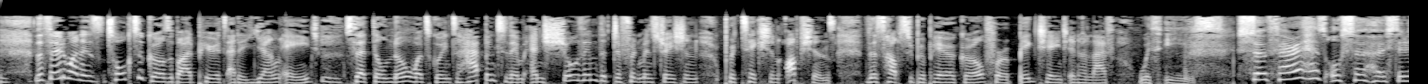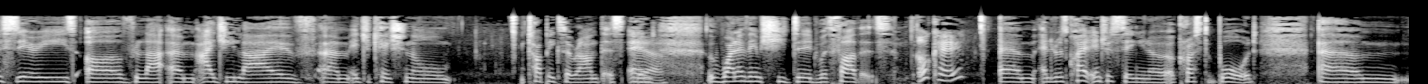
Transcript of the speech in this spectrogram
Anytime. The third one is talk to girls about periods at a young age Mm. so that they'll know what's going to happen to them and show them the different menstruation protection options. This helps to prepare a girl for a big change in her life with ease. So Farah has also hosted a series of li- um, IG live um, educational topics around this, and one of them she did with fathers. Okay. Um, and it was quite interesting, you know, across the board. Um,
